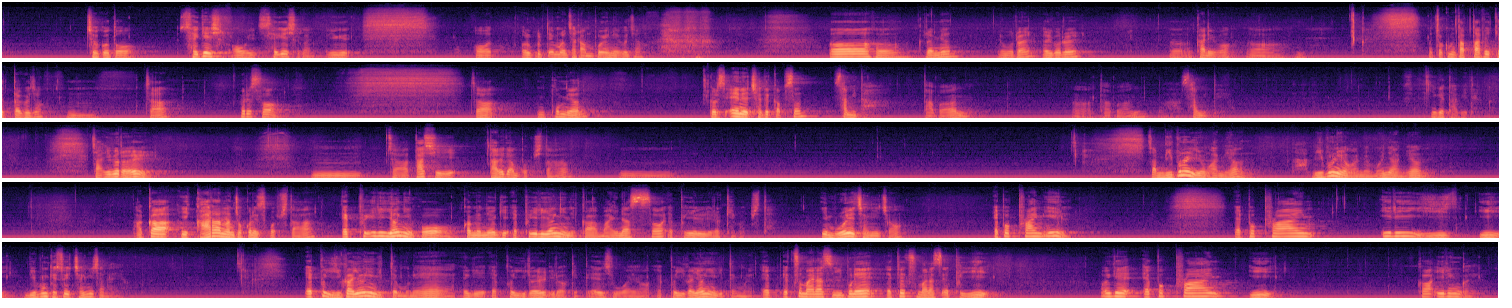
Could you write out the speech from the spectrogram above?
적어도 세 개실, 어, 세간 이게 어, 얼굴 때문에 잘 안 보이네, 그죠? 어허, 그러면 이거를 얼굴을 어, 가리고 어, 조금 답답했겠다, 그죠? 음, 자, 그래서 자 보면 그래서 n의 최대값은 3이다. 답은 어, 답은 3이 돼요. 이게 답이 되는 거예요. 자 이거를 음, 자 다시 다르게 한번 봅시다. 음, 자 미분을 이용하면 아, 미분을 이용하면 뭐냐면 아까 이 가라는 조건에서 봅시다. F1이 0이고 그러면 여기 F1이 0이니까 마이너스 F1 이렇게 봅시다. 이 뭐의 정의죠? F 프라임 1 F 프라임 1이 2, 2 미분 계수의 정의잖아요. F2가 0이기 때문에 여기 F2를 이렇게 빼주고요. F2가 0이기 때문에 X-2분의 Fx-F2 어, 이게 F 프라임 2가 1인 거예요.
